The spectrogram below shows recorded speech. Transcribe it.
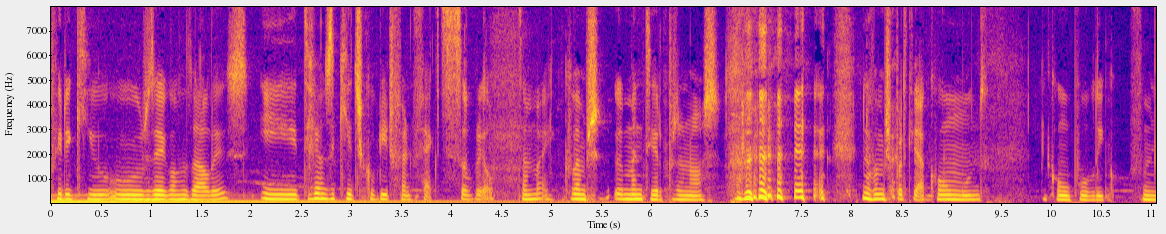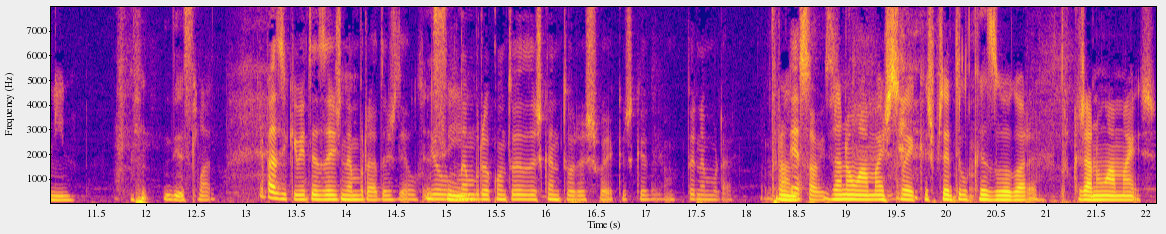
ouvir aqui o José Gonzalez e tivemos aqui a descobrir fun facts sobre ele também, que vamos manter para nós. Não vamos partilhar com o mundo e com o público feminino desse lado. É basicamente as ex-namoradas dele. Ele Sim. namorou com todas as cantoras suecas que haviam para namorar. Pronto, É só isso. já não há mais suecas, portanto ele casou agora, porque já não há mais.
